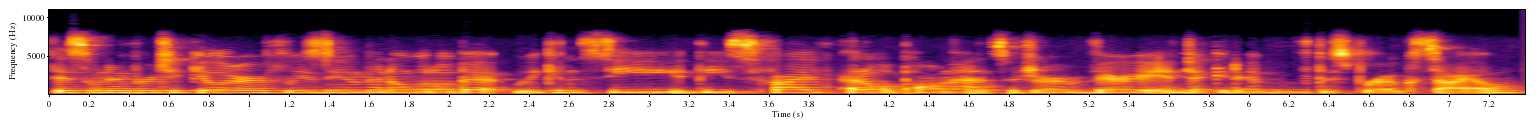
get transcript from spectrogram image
This one in particular, if we zoom in a little bit, we can see these five petal palmettes, which are very indicative of this Baroque style.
